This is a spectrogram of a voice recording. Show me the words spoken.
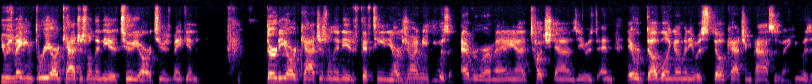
he was making three yard catches when they needed two yards. He was making 30 yard catches when they needed 15 yards. You know what I mean? He was everywhere, man. He had touchdowns. He was, and they were doubling him, and he was still catching passes, man. He was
